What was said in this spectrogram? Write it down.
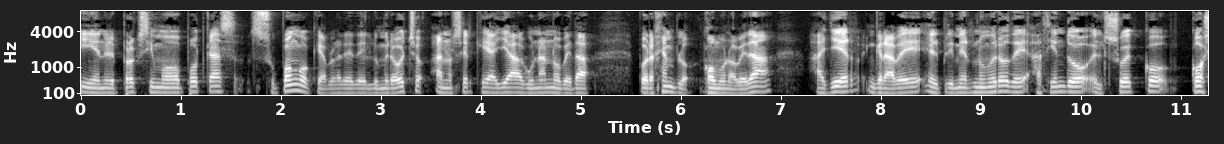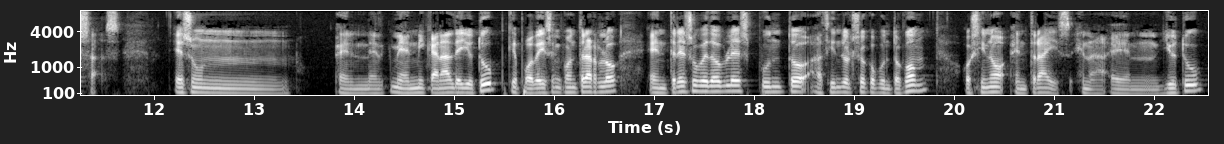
y en el próximo podcast supongo que hablaré del número 8 a no ser que haya alguna novedad. Por ejemplo, como novedad, ayer grabé el primer número de Haciendo el sueco cosas. Es un en, mi canal de YouTube que podéis encontrarlo en www.haciendoelsueco.com o si no entráis en, en YouTube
